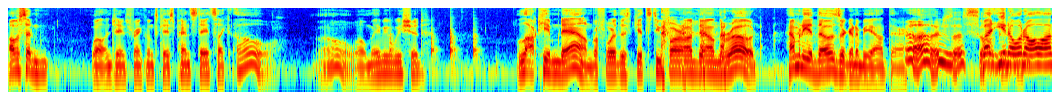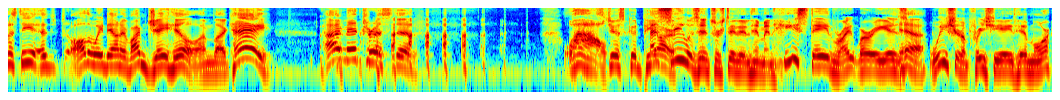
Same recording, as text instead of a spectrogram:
all of a sudden, well, in James Franklin's case, Penn State's like, oh, oh, well, maybe we should lock him down before this gets too far on down the road. How many of those are going to be out there? Oh, there's that's. But you know, in all honesty, all the way down. If I'm Jay Hill, I'm like, hey, I'm interested. Wow. It's just good PR. SC was interested in him, and he stayed right where he is. Yeah. We should appreciate him more.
